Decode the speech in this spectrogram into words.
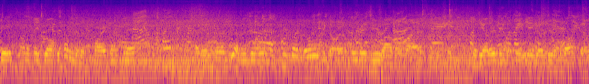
After I want to thank you all for coming to the Safari Park today. Uh, if you have interest in the two front doors, I go out Blue Ridge Zoo Wildlife the other thing the San Diego Zoo as well, so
